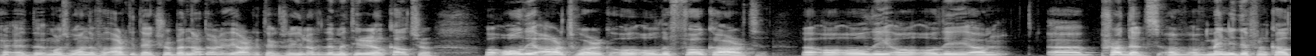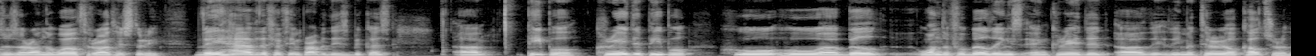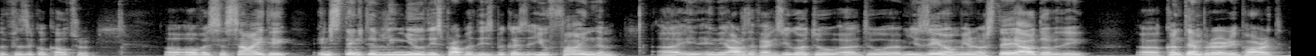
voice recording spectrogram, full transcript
at the most wonderful architecture, but not only the architecture, he looked at the material culture, all the artwork, all, all the folk art, uh, all, all, the all, all the um, uh, products of, of many different cultures around the world throughout history. They have the 15 properties because um, people, created people who, who uh, build wonderful buildings and created uh, the, the material culture, the physical culture uh, of a society, instinctively knew these properties because you find them uh, in, in the artifacts. You go to, uh, to a museum, you know, stay out of the uh, contemporary part,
